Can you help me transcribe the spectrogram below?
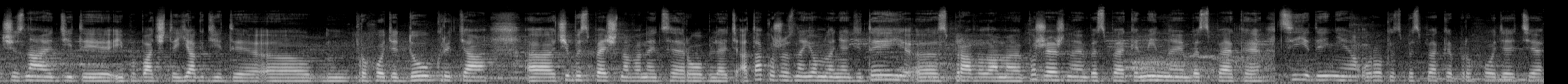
чи знають діти, і побачити, як діти проходять до укриття, чи безпечно вони це роблять, а також ознайомлення дітей е, з правилами пожежної безпеки, мінної безпеки. Ці єдині уроки з безпеки проходять е,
